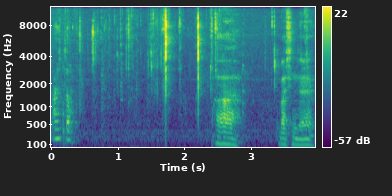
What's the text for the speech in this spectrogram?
맛있어. 아 맛있네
